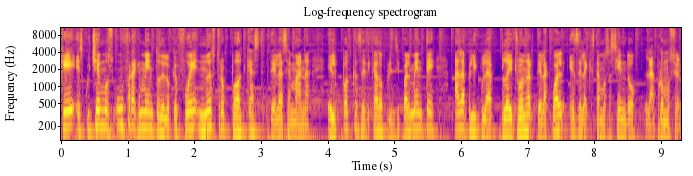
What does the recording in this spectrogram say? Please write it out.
que escuchemos un fragmento de lo que fue nuestro podcast de la semana, el podcast dedicado principalmente a la película Blade Runner, de la cual es de la que estamos haciendo la promoción.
